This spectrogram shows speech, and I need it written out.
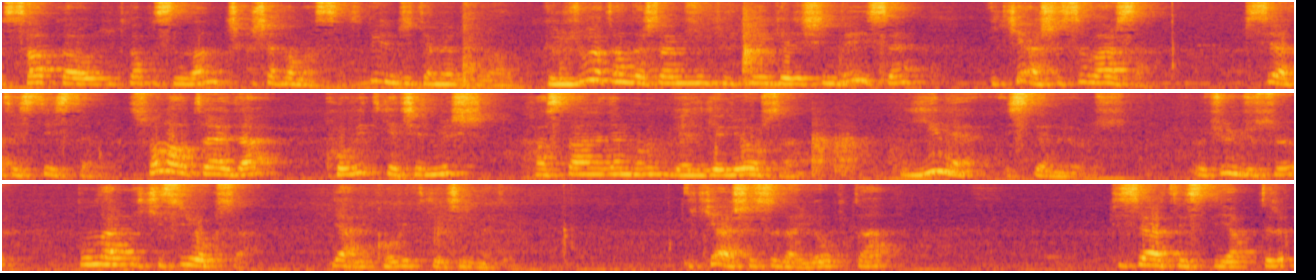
Sarp Karahudut kapısından çıkış yapamazsınız. Birinci temel kural. Gürcü vatandaşlarımızın Türkiye'ye gelişinde ise iki aşısı varsa PCR testi istemiyor. Son 6 ayda Covid geçirmiş hastaneden bunu belgeliyorsa yine istemiyoruz. Üçüncüsü bunların ikisi yoksa yani Covid geçirmedi. iki aşısı da yok da PCR testi yaptırıp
